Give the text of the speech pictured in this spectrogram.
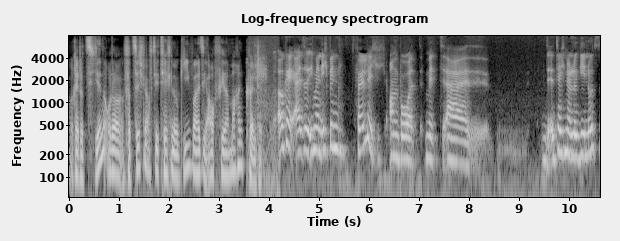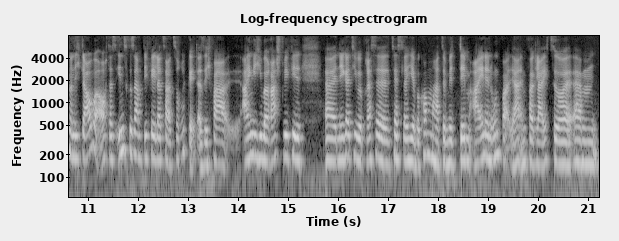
reduzieren oder verzichten wir auf die Technologie, weil sie auch Fehler machen könnte? Okay, also ich meine, ich bin völlig on board mit äh, Technologie nutzen und ich glaube auch, dass insgesamt die Fehlerzahl zurückgeht. Also ich war eigentlich überrascht, wie viel äh, negative Presse Tesla hier bekommen hatte mit dem einen Unfall, ja, im Vergleich zur ähm,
